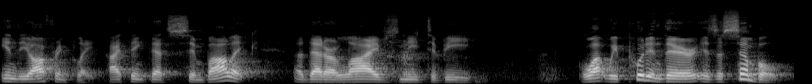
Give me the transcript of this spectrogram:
in the offering plate. I think that's symbolic uh, that our lives need to be. What we put in there is a symbol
